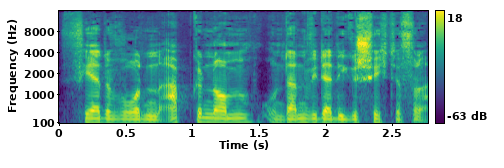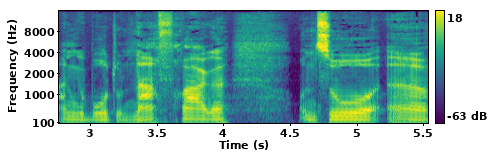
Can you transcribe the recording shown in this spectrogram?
Pferde wurden abgenommen und dann wieder die Geschichte von Angebot und Nachfrage. Und so äh,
